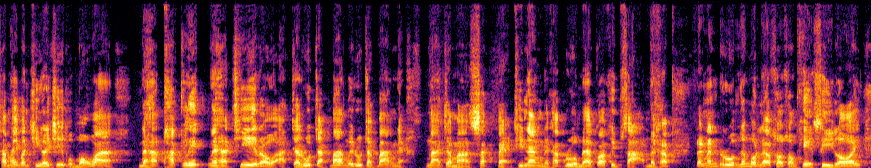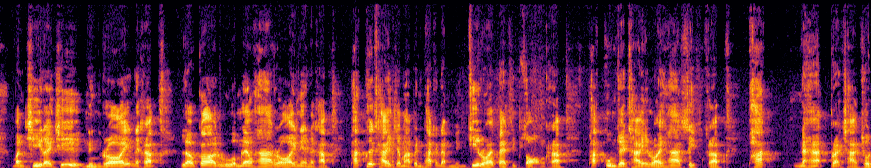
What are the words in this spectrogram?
ทำให้บัญชีรายชื่อผมมองว่านะฮะพักเล็กนะฮะที่เราอาจจะรู้จักบ้างไม่รู้จักบ้างเนี่ยน่าจะมาสัก 8 ที่นั่งนะครับ รวมแล้วก็ 13 นะครับ ดังนั้นรวมทั้งหมดแล้วสสเขต 400 บัญชีรายชื่อ 100 นะครับ แล้วก็รวมแล้ว 500 เนี่ยนะครับ พักเพื่อไทยจะมาเป็นพักอันดับหนึ่งที่ 182 ครับ พักภูมิใจไทย 150 ครับ พักนะฮะประชาชน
